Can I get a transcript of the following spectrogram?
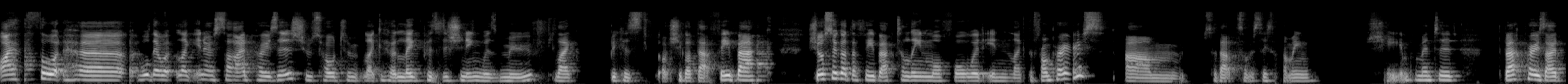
I thought her well, there were like in her side poses, she was told to like her leg positioning was moved, like because she got that feedback. She also got the feedback to lean more forward in like the front pose. Um, so that's obviously something she implemented. The back pose, I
